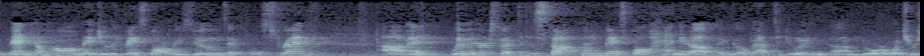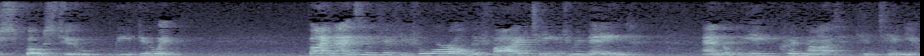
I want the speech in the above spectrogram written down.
The men come home, Major League Baseball resumes at full strength. Um, and women are expected to stop playing baseball, hang it up, and go back to doing um, your what you're supposed to be doing. By 1954, only five teams remained, and the league could not continue.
